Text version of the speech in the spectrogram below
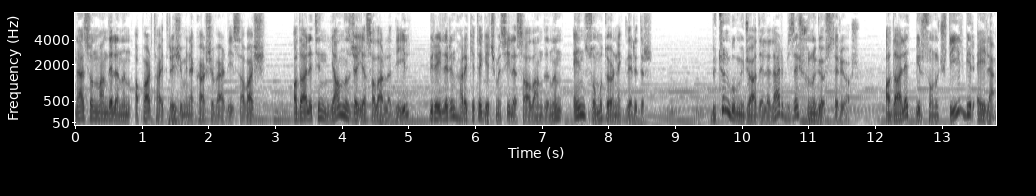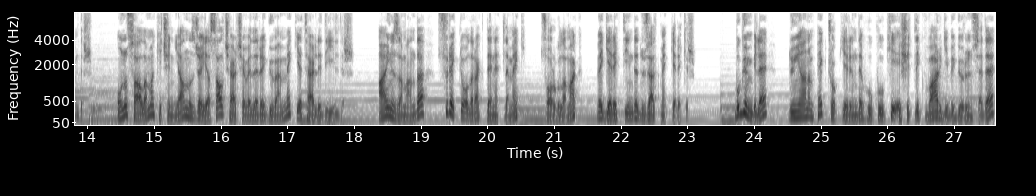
Nelson Mandela'nın apartheid rejimine karşı verdiği savaş, adaletin yalnızca yasalarla değil, bireylerin harekete geçmesiyle sağlandığının en somut örnekleridir. Bütün bu mücadeleler bize şunu gösteriyor. Adalet bir sonuç değil, bir eylemdir. Onu sağlamak için yalnızca yasal çerçevelere güvenmek yeterli değildir. Aynı zamanda sürekli olarak denetlemek, sorgulamak ve gerektiğinde düzeltmek gerekir. Bugün bile dünyanın pek çok yerinde hukuki eşitlik var gibi görünse de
